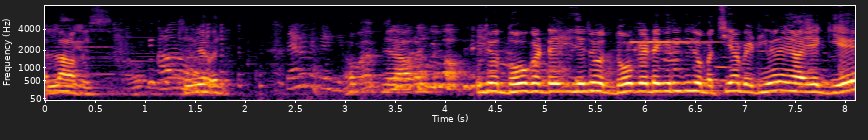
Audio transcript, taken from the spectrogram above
अल्लाह हाफिज। ठीक है भाई। अब फिर आ गई। ये जो दो कैटेगरी ये जो दो कैटेगरी की जो बच्चियाँ बैठी हुई हैं ना यहाँ एक ये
